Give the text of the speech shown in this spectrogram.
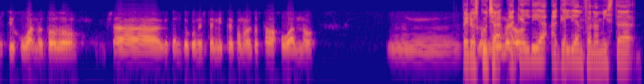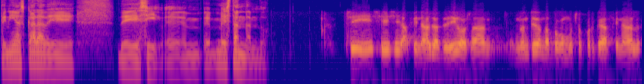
estoy jugando todo, o sea, tanto con este mister como el otro estaba jugando. Mm, pero escucha, aquel día, aquel día en zona mixta tenías cara de, de sí, eh, me están dando. Sí, sí, sí, al final ya te digo, o sea, no entiendo tampoco mucho por qué, al final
